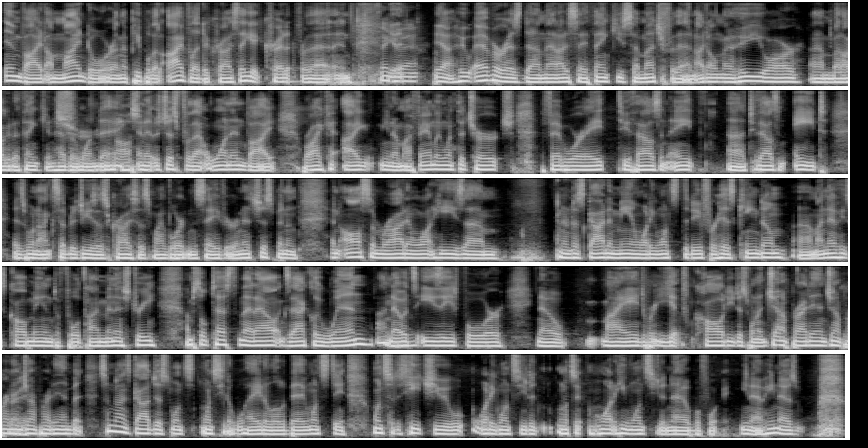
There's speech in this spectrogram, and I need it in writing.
invite on my door and the people that I've led to Christ, they get credit for that. And Think you of know, that. yeah, whoever has done that, I just say thank you so much for that. I don't know who you are, um, but I'll get a thank you in heaven Sure. one day. Awesome. And it was just for that one invite where I, ca- I, you know, my family went to church February eighth, two thousand eight. Uh, 2008 is when I accepted Jesus Christ as my Lord and Savior, and it's just been an, an awesome ride in what He's, um, you know, just guiding me and what He wants to do for His kingdom. Um, I know He's called me into full time ministry. I'm still testing that out exactly when. I know it's easy for you know my age where you get called, you just want to jump right in, jump right, in, jump right in. But sometimes God just wants wants you to wait a little bit. Wants to wants to teach you what He wants you to wants it, what He wants you to know before you know He knows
